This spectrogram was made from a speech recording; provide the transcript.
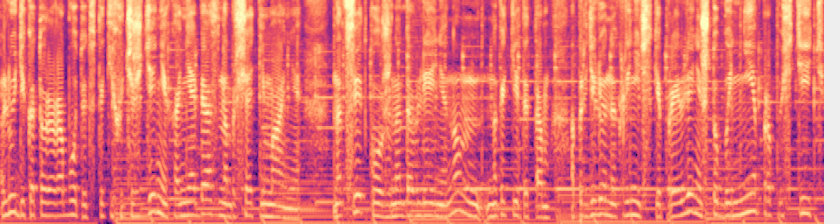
люди, которые работают в таких учреждениях, они обязаны обращать внимание на цвет кожи, на давление, ну, на какие-то там определенные клинические проявления, чтобы не пропустить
